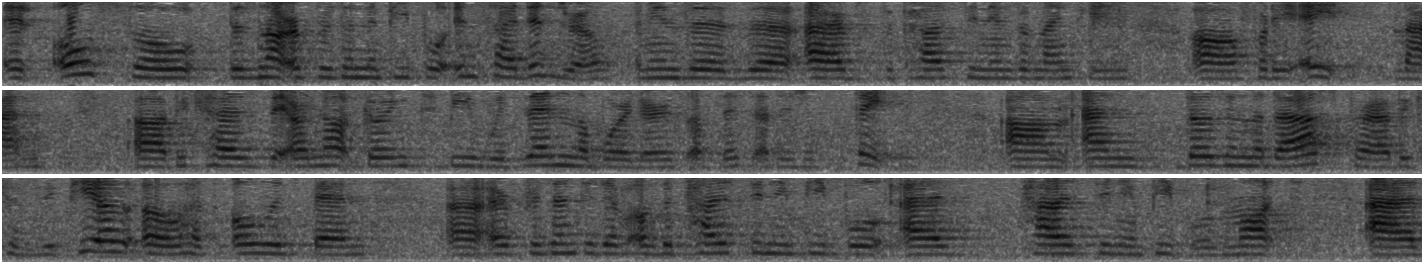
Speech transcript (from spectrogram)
It also does not represent the people inside Israel. I mean, the, the Arabs, the Palestinians of 1948 lands, uh, because they are not going to be within the borders of this alleged state. Um, and those in the diaspora, because the PLO has always been uh, a representative of the Palestinian people as Palestinian people, not as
